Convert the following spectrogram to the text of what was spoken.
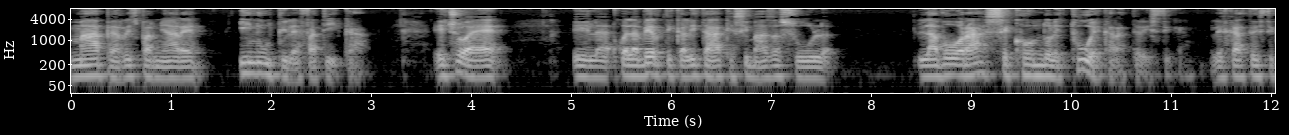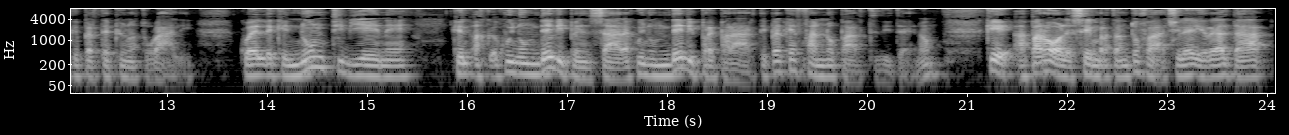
ma per risparmiare inutile fatica, e cioè il, quella verticalità che si basa sul lavora secondo le tue caratteristiche, le caratteristiche per te più naturali, quelle che non ti viene, che, a cui non devi pensare, a cui non devi prepararti, perché fanno parte di te, no? Che a parole sembra tanto facile, in realtà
